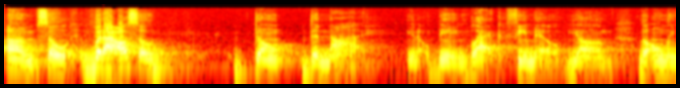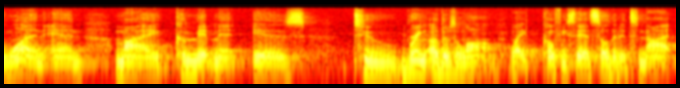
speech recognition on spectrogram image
Um, so, but I also don't deny, you know, being black, female, young, the only one, and my commitment is to bring others along, like Kwofe said, so that it's not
